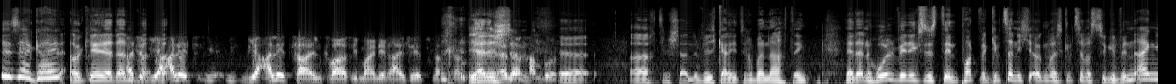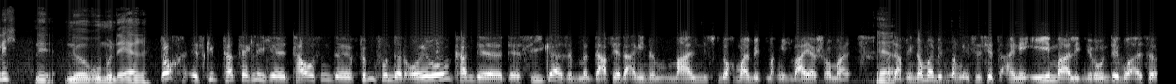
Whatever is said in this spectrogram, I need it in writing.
ist ja geil. Okay, ja, dann. Also wir alle, wir alle zahlen quasi meine Reise jetzt nach Frankfurt. Ja, das äh, stimmt. Nach Hamburg. Ja. Ach du Schande, will ich gar nicht drüber nachdenken. Ja, dann hol wenigstens den Pott. Gibt's da nicht irgendwas, gibt's da was zu gewinnen eigentlich? Nee, nur Ruhm und Ehre. Doch, es gibt tatsächlich äh, 1500 Euro, kann der, der Sieger, also man darf ja da eigentlich mal nicht nochmal mitmachen, ich war ja schon mal, Ja. man darf nicht nochmal mitmachen, es ist jetzt eine ehemalige Runde, wo also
